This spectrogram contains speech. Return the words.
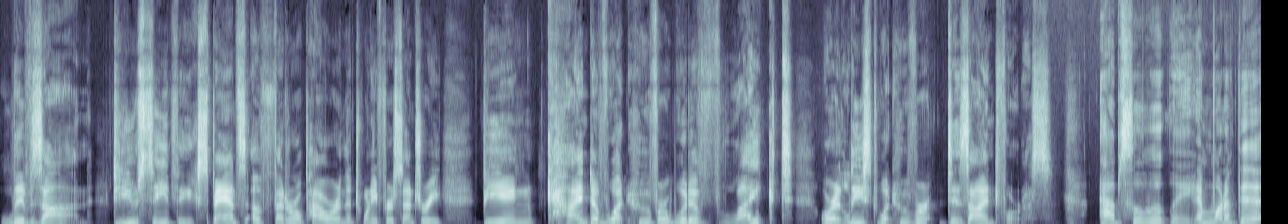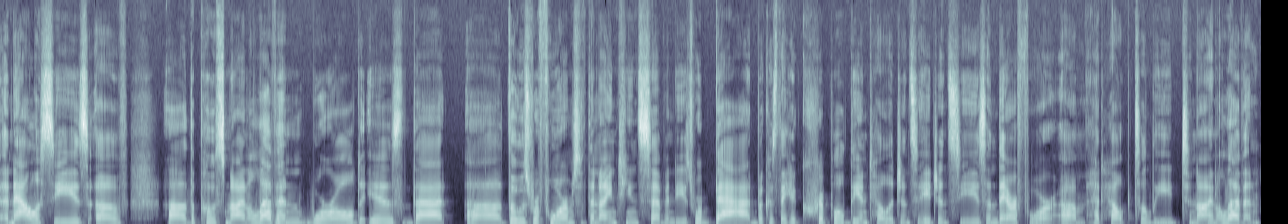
lives on. Do you see the expanse of federal power in the 21st century being kind of what Hoover would have liked, or at least what Hoover designed for us? Absolutely. And one of the analyses of uh, the post 9 11 world is that uh, those reforms of the 1970s were bad because they had crippled the intelligence agencies and therefore um, had helped to lead to 9 11.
